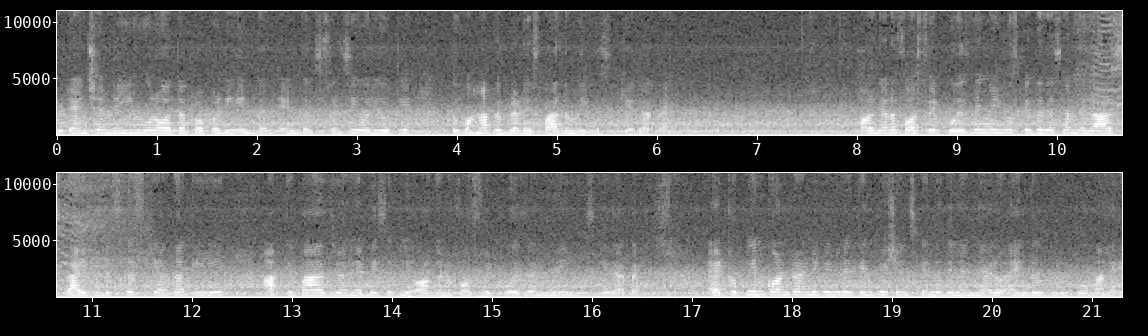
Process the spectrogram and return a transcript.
रिटेंशन नहीं हो रहा होता प्रॉपरली इनकन्सिस्टेंसी हो रही होती है तो वहाँ पे ब्लड स्पाजम में यूज़ किया जाता है। ऑर्गेनोफॉस्फेट पॉइजनिंग में यूज़ किया है, जैसे हमने लास्ट स्लाइड में डिस्कस किया था कि ये आपके पास जो है बेसिकली ऑर्गेनोफॉस्फेट पॉइजन में यूज़ किया जाता है। एट्रोपिन कॉन्ट्राइंडिकेटेड किन पेशेंट्स के अंदर जिन्हें नैरो एंगल ग्लूकोमा है।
